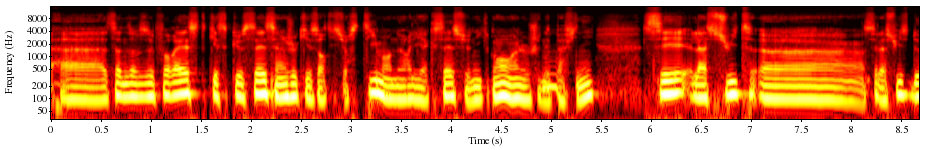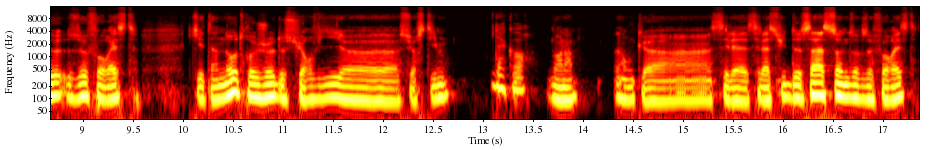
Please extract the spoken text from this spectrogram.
Sons of the Forest, qu'est-ce que c'est? C'est un jeu qui est sorti sur Steam en early access uniquement. hein, le jeu n'est Mm. pas fini. C'est la suite, c'est la suite de The Forest, qui est un autre jeu de survie sur Steam. D'accord. Voilà. Donc c'est la, c'est la suite de ça, Sons of the Forest.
